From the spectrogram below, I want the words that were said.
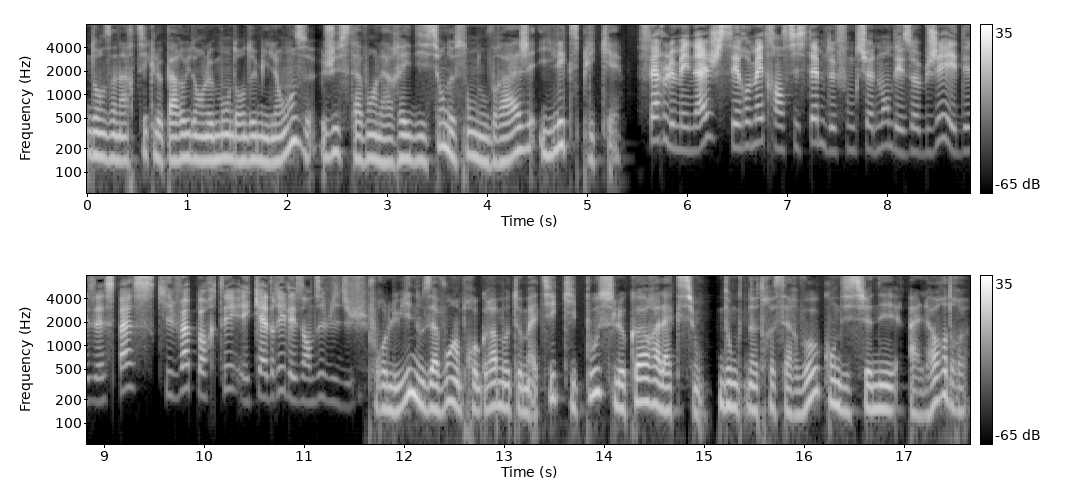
Dans un article paru dans Le Monde en 2011, juste avant la réédition de son ouvrage, il expliquait Faire le ménage, c'est remettre un système de fonctionnement des objets et des espaces qui va porter et cadrer les individus. Pour lui, nous avons un programme automatique qui pousse le corps à l'action. Donc notre cerveau, conditionné à l'ordre,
